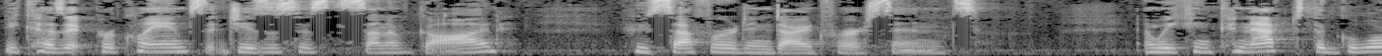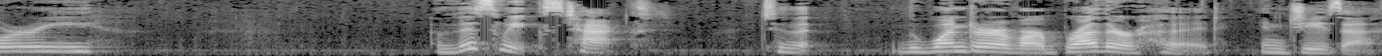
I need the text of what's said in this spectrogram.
because it proclaims that Jesus is the Son of God who suffered and died for our sins. And we can connect the glory of this week's text to the, the wonder of our brotherhood in Jesus.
